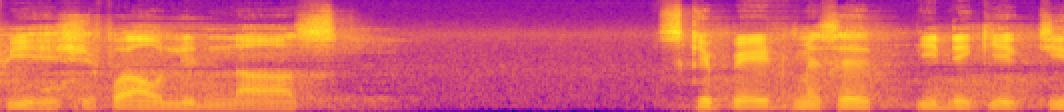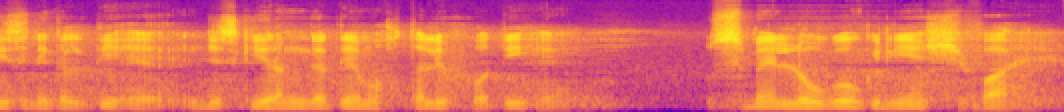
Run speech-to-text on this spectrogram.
فیہ شفاء للناس۔ اس کے پیٹ میں سے پینے کی ایک چیز نکلتی ہے، جس کی رنگتیں مختلف ہوتی ہیں۔ اس میں لوگوں کے لیے شفا ہے۔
